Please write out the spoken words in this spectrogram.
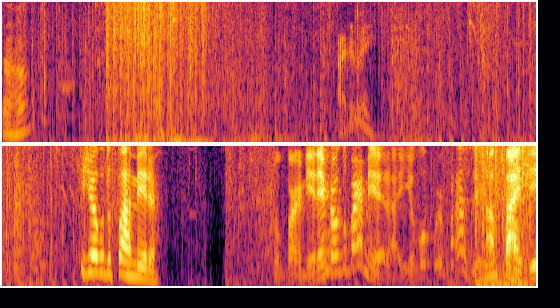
Aham. Olha, velho. E jogo do Parmeira? O Barmeira é jogo do Barmeira. Aí eu vou por prazer. Rapaz, e-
